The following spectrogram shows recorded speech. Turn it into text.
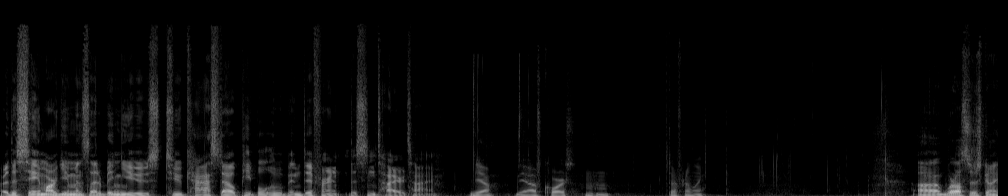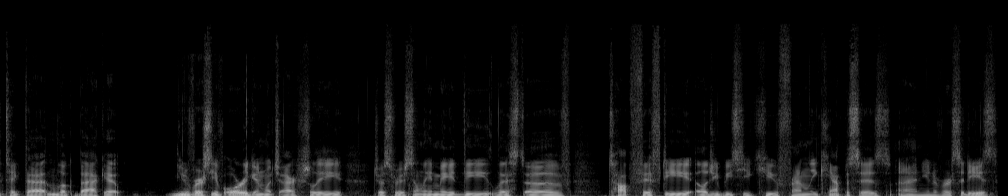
are the same arguments that have been used to cast out people who've been different this entire time. Yeah, yeah, of course. Mm-hmm. Definitely. Uh, we're also just going to take that and look back at University of Oregon, which actually just recently made the list of top 50 LGBTQ friendly campuses and universities.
